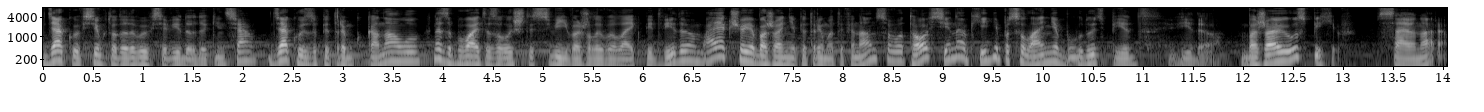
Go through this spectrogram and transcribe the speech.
Дякую всім, хто додивився відео до кінця. Дякую за підтримку каналу. Не забувайте залишити свій важливий лайк під відео. А якщо є бажання підтримати фінансово, то всі необхідні посилання будуть під відео. Бажаю успіхів! Сайонара!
